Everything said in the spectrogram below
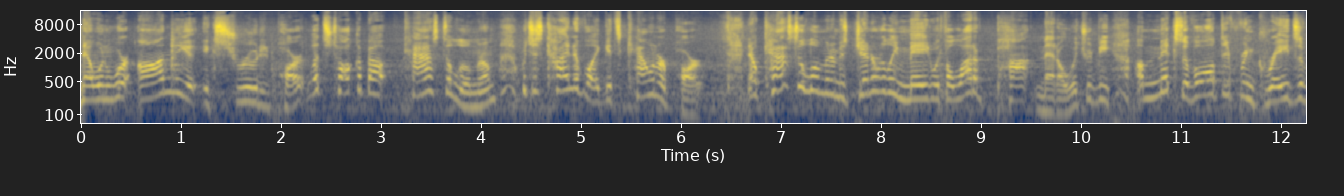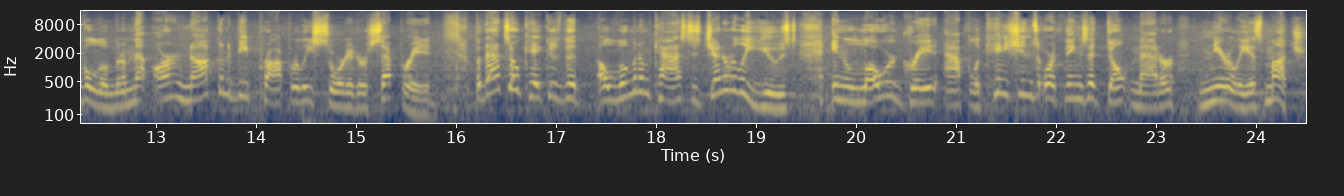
Now when we're on the extruded part let's talk about cast aluminum which is kind of like its counterpart. Now cast aluminum is generally made with a lot of pot metal, which would be a mix of all different grades of aluminum that are not going to be properly sorted or separated. But that's okay because the aluminum cast is generally used in lower grade applications or things that don't matter nearly as much.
